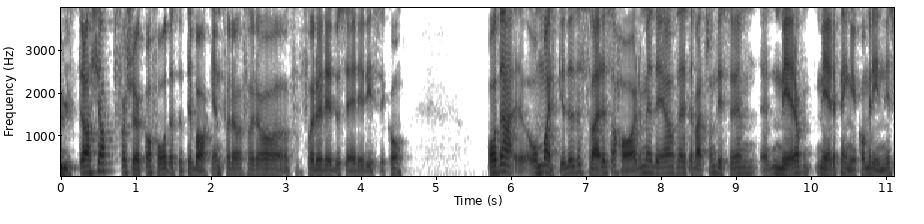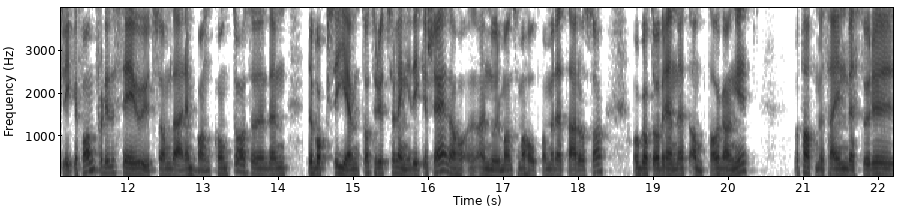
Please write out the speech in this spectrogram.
ultrakjapt forsøke å få dette tilbake igjen for å, for å, for å redusere risiko. Og, det, og, markedet, dessverre, så har det med det altså Etter hvert som disse mer og mer penger kommer inn i slike fond, fordi det ser jo ut som det er en bankkonto. altså den, Det vokser jevnt og trutt så lenge det ikke skjer. Det er en nordmann som har holdt på med dette her også, og gått over ende et antall ganger og tatt med seg investorer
